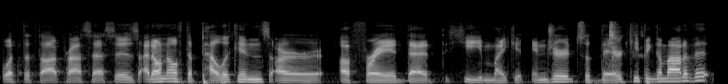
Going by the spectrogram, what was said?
what the thought process is. I don't know if the Pelicans are afraid that he might get injured, so they're keeping him out of it.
